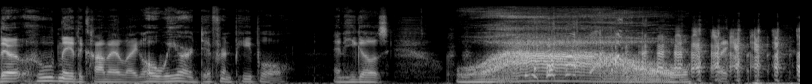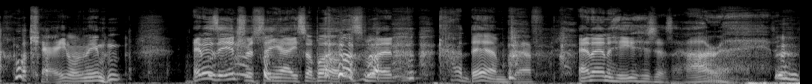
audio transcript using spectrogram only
who made the comment like, "Oh, we are different people," and he goes, "Wow." like, okay, I mean, It is interesting, I suppose, but god damn, Jeff. And then he, he's just like, all right,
